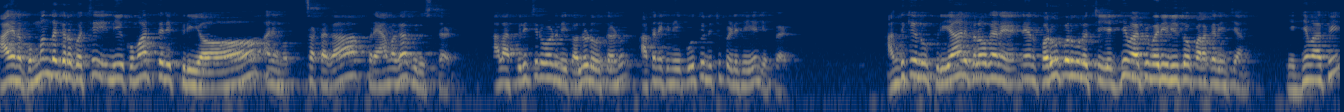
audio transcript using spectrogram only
ఆయన గుమ్మం దగ్గరకు వచ్చి నీ కుమార్తెని ప్రియా అని ముచ్చటగా ప్రేమగా పిలుస్తాడు. అలా పిలిచినవాడు నీకు అల్లుడు అవుతాడు అతనికి నీ కూతుర్నిచ్చి పెళ్ళి చేయని చెప్పాడు. అందుకే నువ్వు ప్రియా అని పిలవగానే నేను పరుగు పరుగును వచ్చి యజ్ఞం ఆపి మరీ నీతో పలకరించాను. యజ్ఞం ఆపి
